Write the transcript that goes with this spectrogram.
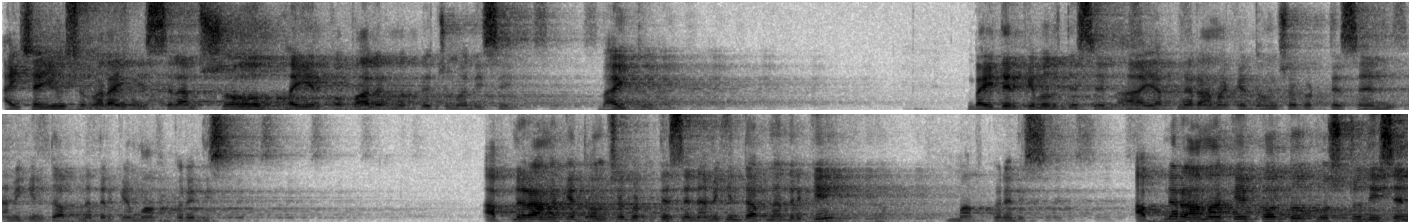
আইসা ইউসুফ আলাইসাল্লাম সব ভাইয়ের কপালের মধ্যে চুমা দিছে, ভাই ভাইদেরকে বলতেছে, ভাই, আপনারা আমাকে ধ্বংস করতেছেন, আমি কিন্তু আপনাদেরকে মাফ করে দিছি। আপনারা আমাকে ধ্বংস করতেছেন, আমি কিন্তু আপনাদেরকে মাফ করে দিছি। আপনারা আমাকে কত কষ্ট দিছেন,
